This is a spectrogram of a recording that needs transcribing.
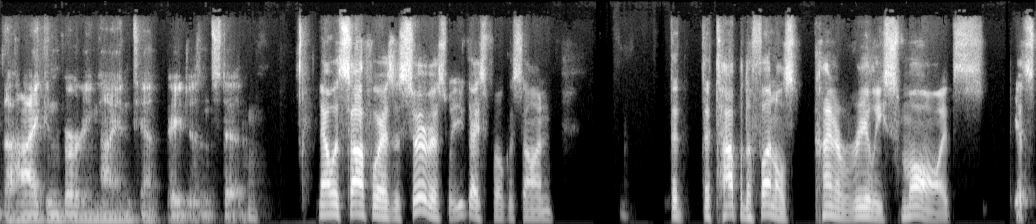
the high converting, high intent pages instead. Now, with software as a service, what you guys focus on the the top of the funnel's kind of really small. It's it's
